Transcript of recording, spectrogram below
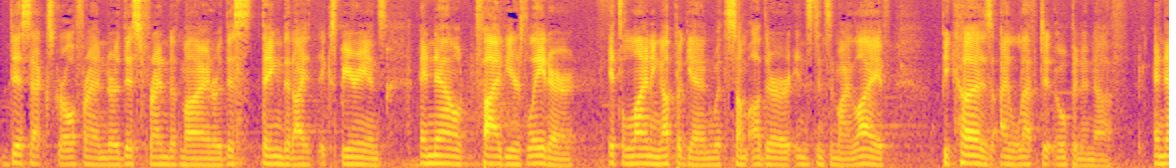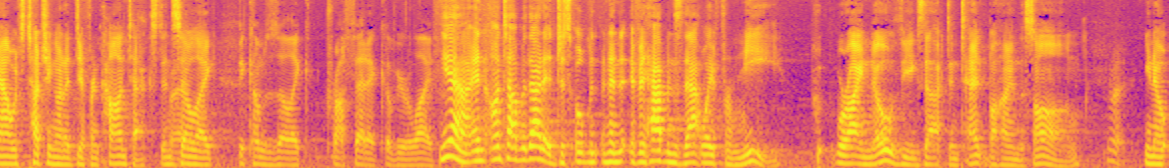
this ex girlfriend or this friend of mine or this thing that I experienced, and now five years later, it's lining up again with some other instance in my life because I left it open enough, and now it's touching on a different context, and so like. becomes uh, like prophetic of your life. Yeah, and on top of that, it just opens. And then if it happens that way for me, where I know the exact intent behind the song, Right. you know,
